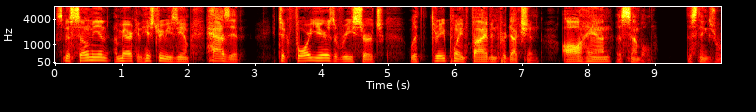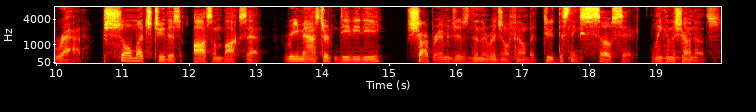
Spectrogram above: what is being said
Smithsonian American History Museum has it. It took four years of research with 3.5 in production, all hand assembled. This thing's rad. So much to this awesome box set. Remastered DVD, sharper images than the original film, but dude, this thing's so sick. Link in the show notes.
